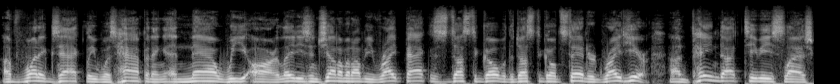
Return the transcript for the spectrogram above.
of what exactly was happening and now we are ladies and gentlemen i'll be right back this is Dustin Gold with the Dustin Gold standard right here on paine.tv slash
